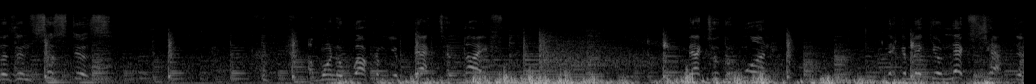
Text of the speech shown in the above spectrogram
brothers and sisters. I want to welcome you back to life. Back to the one that can make your next chapter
